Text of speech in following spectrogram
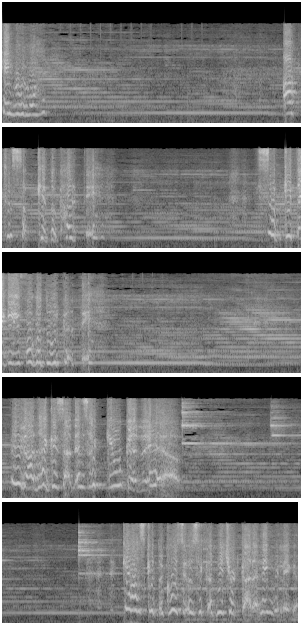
हे भगवान। आप तो सबके दुख हरते हैं। सबकी तकलीफों को दूर करते हैं। राधा के साथ ऐसा क्यों कर रहे हैं आप? क्या उसके दुखों से उसे कभी छुटकारा नहीं मिलेगा?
